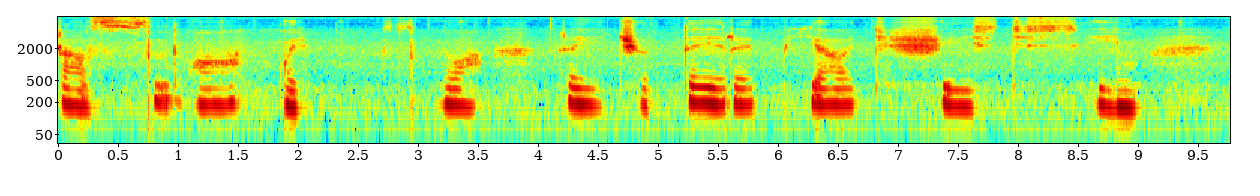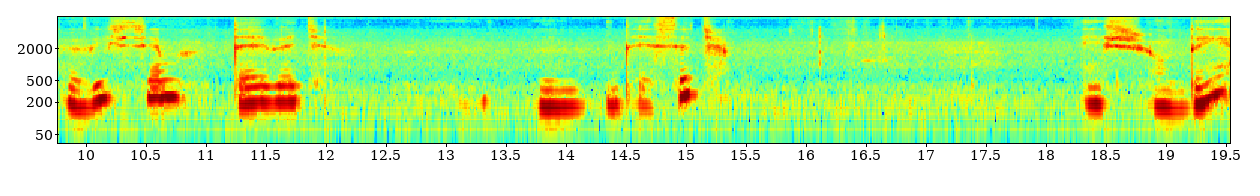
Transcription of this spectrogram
Раз, два, ой, два, три, чотири, п'ять, шість, сім, вісім, дев'ять, десять. І сюди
